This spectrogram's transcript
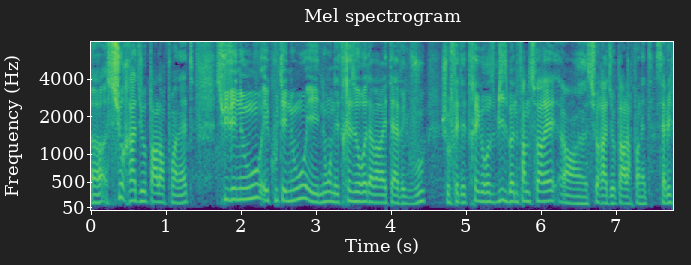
euh, sur radioparleur.net. Suivez-nous, écoutez-nous et nous, on est très heureux d'avoir été avec vous. Je vous fais des très grosses bises. Bonne fin de soirée euh, sur radioparleur.net. Salut.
